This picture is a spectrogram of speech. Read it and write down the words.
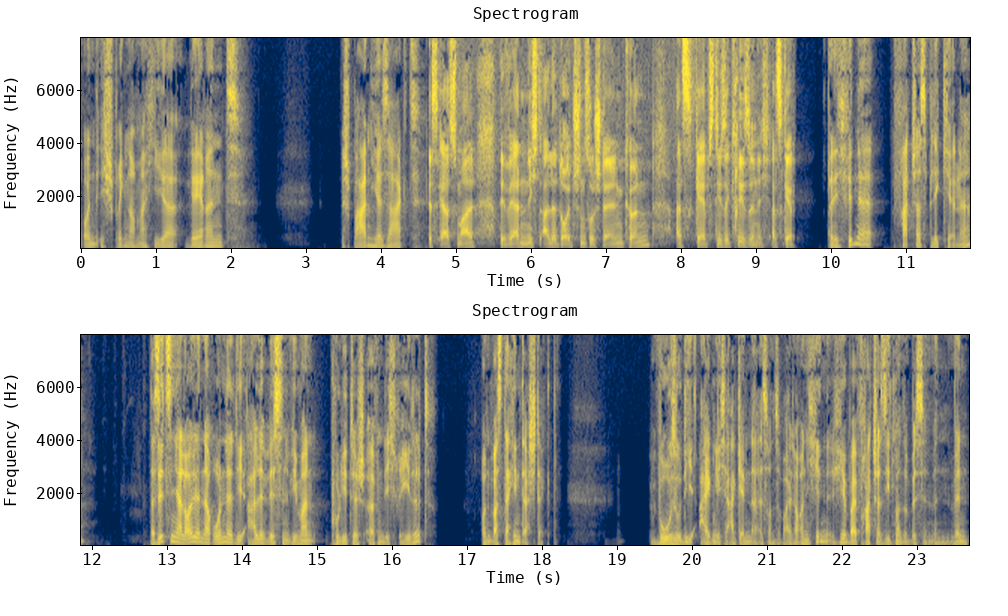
Und ich springe nochmal hier, während Spahn hier sagt. Ist erstmal, wir werden nicht alle Deutschen so stellen können, als gäbe es diese Krise nicht, als gäbe. Und ich finde, Fratschers Blick hier, ne? Da sitzen ja Leute in der Runde, die alle wissen, wie man politisch öffentlich redet und was dahinter steckt. Wo so die eigentliche Agenda ist und so weiter. Und hier, hier bei Fratscher sieht man so ein bisschen, wenn, wenn.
